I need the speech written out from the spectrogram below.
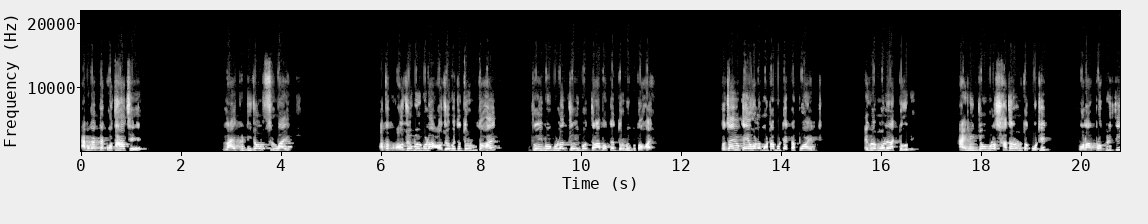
এবং একটা কথা আছে লাইক ডিজলভস লাইক অর্থাৎ অজৈবগুলা অজৈবতে দ্রবীভূত হয়, জৈবগুলা জৈব দ্রাবকে দ্রবীভূত হয়। তো যাই হোক এই হলো মোটামুটি একটা পয়েন্ট এগুলো মনে রাখতে হবে। আইনিক যৌগগুলো সাধারণত কঠিন বলার প্রকৃতি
